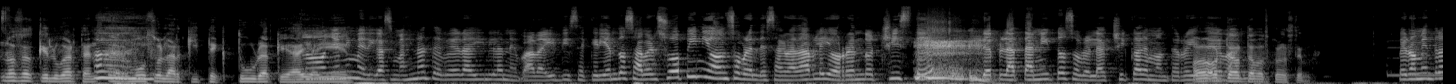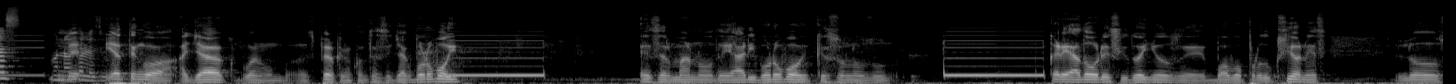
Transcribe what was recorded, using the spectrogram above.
No sabes qué lugar tan Ay. hermoso la arquitectura que hay No, ahí. ya en- ni me digas, imagínate ver ahí la nevada y dice, queriendo saber su opinión sobre el desagradable y horrendo chiste de Platanito sobre la chica de Monterrey. Ah, ahorita, vamos con este tema. Pero mientras, bueno, Ve, ahorita les digo. ya tengo a, Jack, bueno, espero que me conteste Jack Boroboy. Es hermano de Ari Boroboy, que son los creadores y dueños de Bobo Producciones, los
